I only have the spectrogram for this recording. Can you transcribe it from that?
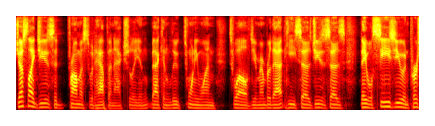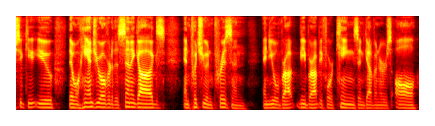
just like Jesus had promised would happen, actually, in, back in Luke 21 12. Do you remember that? He says, Jesus says, they will seize you and persecute you. They will hand you over to the synagogues and put you in prison, and you will brought, be brought before kings and governors, all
